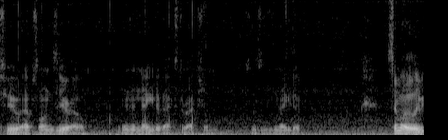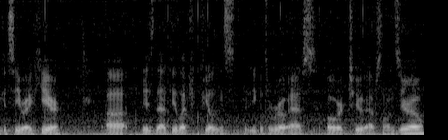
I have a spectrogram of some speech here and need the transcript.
2 epsilon 0 in the negative x direction. So this is negative. Similarly, we could see right here uh, is that the electric field is equal to rho s over 2 epsilon 0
